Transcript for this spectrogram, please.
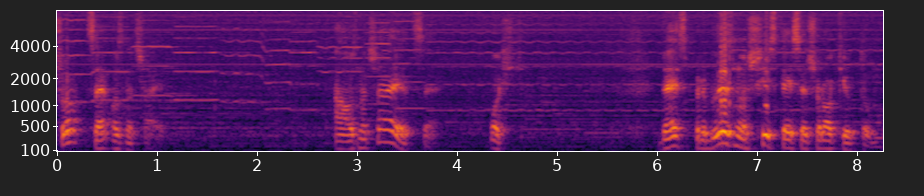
Що це означає? А означає це ось що. Десь приблизно 6 тисяч років тому,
